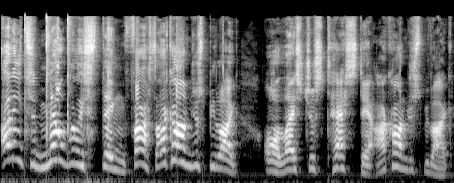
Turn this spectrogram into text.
I need to milk this thing fast. I can't just be like, oh, let's just test it. I can't just be like,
